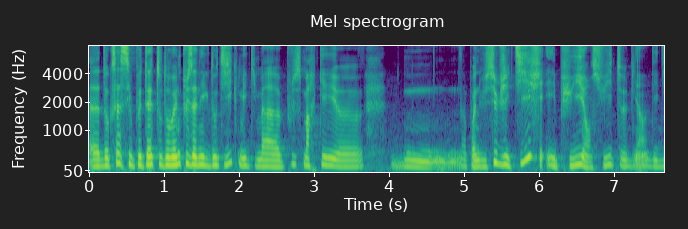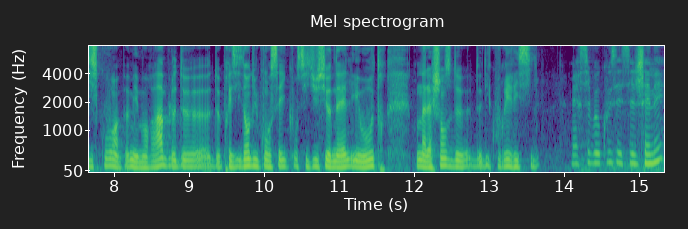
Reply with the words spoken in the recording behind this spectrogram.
Euh, donc ça, c'est peut-être au domaine plus anecdotique, mais qui m'a plus marqué euh, d'un point de vue subjectif. Et puis ensuite, eh bien des discours un peu mémorables de, de présidents du Conseil constitutionnel et autres qu'on a la chance de, découvrir ici. Merci beaucoup Cécile Chenet.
